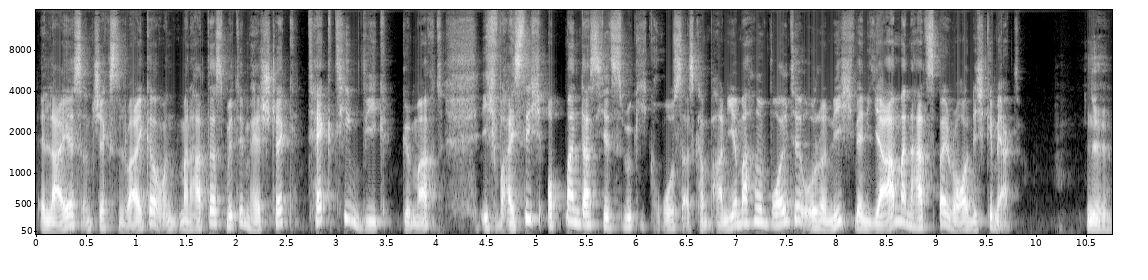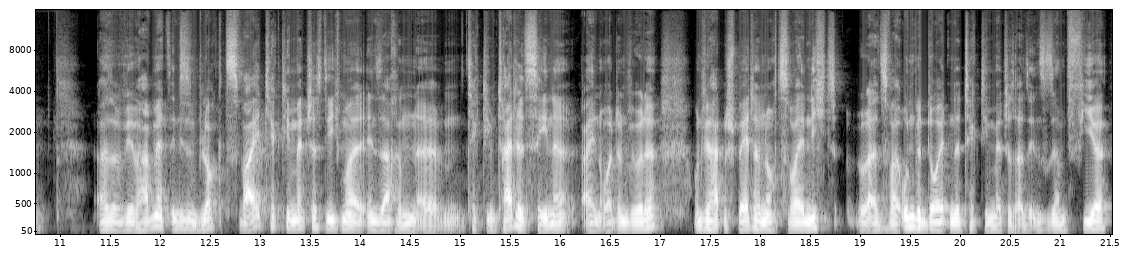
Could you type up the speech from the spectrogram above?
Elias und Jackson Riker und man hat das mit dem Hashtag Tag Team Week gemacht. Ich weiß nicht, ob man das jetzt wirklich groß als Kampagne machen wollte oder nicht. Wenn ja, man hat es bei Raw nicht gemerkt. Nö. Also wir haben jetzt in diesem Blog zwei Tag Team Matches, die ich mal in Sachen ähm, Tag Team Title Szene einordnen würde. Und wir hatten später noch zwei nicht, oder zwei unbedeutende Tag Team Matches, also insgesamt vier.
